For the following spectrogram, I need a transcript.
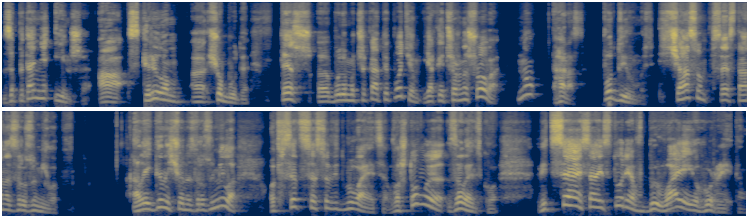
Запитання інше. А з Кирилом е, що буде? Теж е, будемо чекати потім, як і Чернишова. Ну, гаразд, подивимось. З часом все стане зрозуміло. Але єдине, що не зрозуміло, от все це відбувається. Влаштовує Зеленського. Від ця, ця історія вбиває його рейтинг.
